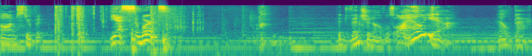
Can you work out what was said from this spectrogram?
Oh! I'm stupid. Yes, it worked! Adventure novels. Oh, hell yeah! Eldak.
